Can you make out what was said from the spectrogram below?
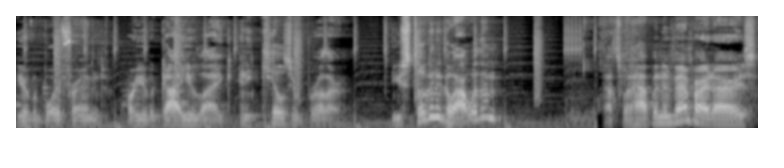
you have a boyfriend, or you have a guy you like, and he kills your brother. Are you still gonna go out with him? That's what happened in Vampire Diaries.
